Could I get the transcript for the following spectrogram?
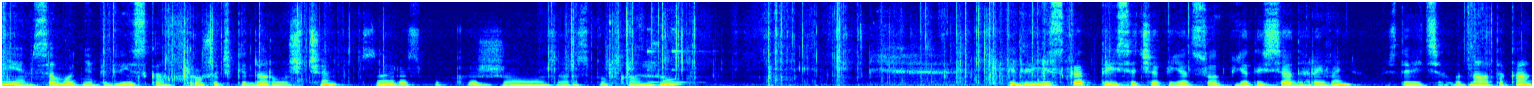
І самотня підвіска трошечки дорожче. Зараз покажу, зараз покажу. Підвіска 1550 гривень. Ось дивіться, одна отака.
